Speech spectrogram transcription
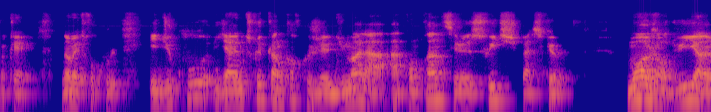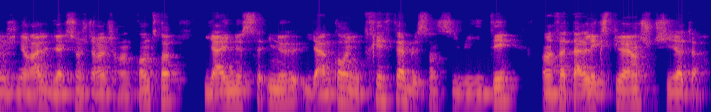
Ok, non mais trop cool. Et du coup, il y a un truc encore que j'ai du mal à, comprendre, c'est le switch parce que moi aujourd'hui, en général, les directions générales que je rencontre, il y, a une, il y a encore une très faible sensibilité en fait à l'expérience utilisateur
